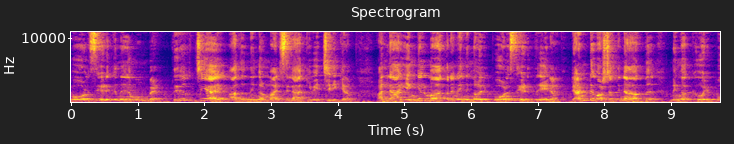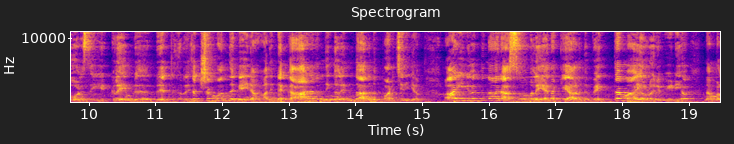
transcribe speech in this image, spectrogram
പോളിസി എടുക്കുന്നതിന് മുമ്പേ തീർച്ചയായും അത് നിങ്ങൾ മനസ്സിലാക്കി വെച്ചിരിക്കണം. അല്ല എങ്കിൽ മാത്രമേ നിങ്ങൾ ഒരു പോളിസി എടുത്തു കഴിഞ്ഞാൽ രണ്ട് വർഷത്തിനകത്ത് നിങ്ങൾക്ക് ഒരു പോളിസി ക്ലെയിം റിജക്ഷൻ വന്നു കഴിഞ്ഞാൽ അതിന്റെ കാരണം നിങ്ങൾ എന്താണെന്ന് പഠിച്ചിരിക്കണം. ആ ഇരുപത്തിനാല് അസുഖങ്ങൾ ഏതൊക്കെയാണെന്ന് വ്യക്തമായുള്ള ഒരു വീഡിയോ നമ്മൾ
